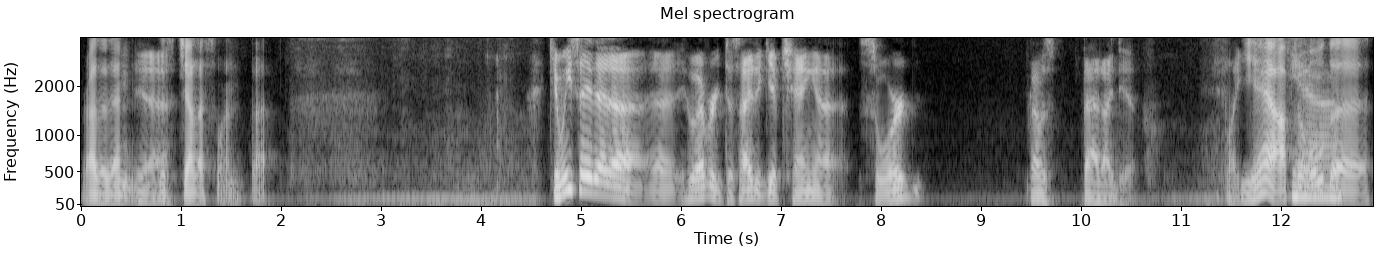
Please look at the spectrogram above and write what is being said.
rather than Yeah. this jealous one. But Can we say that uh, uh, whoever decided to give Chang a sword, that was a bad idea. Like, yeah, after all the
